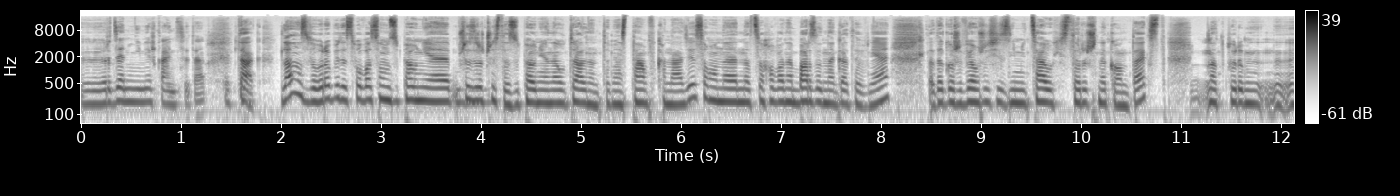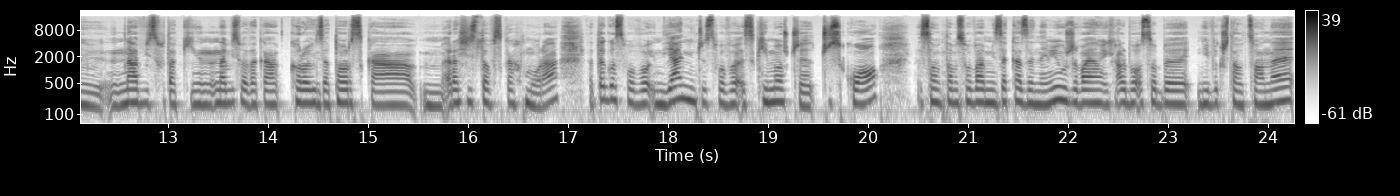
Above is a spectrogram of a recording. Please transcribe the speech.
rdzenni mieszkańcy, tak? Tak. Dla nas w Europie te słowa są zupełnie przezroczyste, zupełnie neutralne, natomiast tam w Kanadzie są one nacechowane bardzo negatywnie, dlatego że wiąże się z nimi cały historyczny kontekst, nad którym y, nawisł taki, nawisła taka kolonizatorska, mm, rasistowska chmura. Dlatego słowo Indianin, czy słowo Eskimosz, czy, czy skło są tam słowami zakazanymi. Używają ich albo osoby niewykształcone,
